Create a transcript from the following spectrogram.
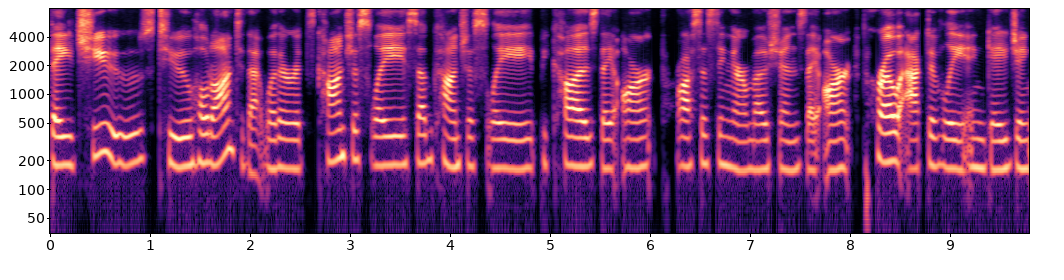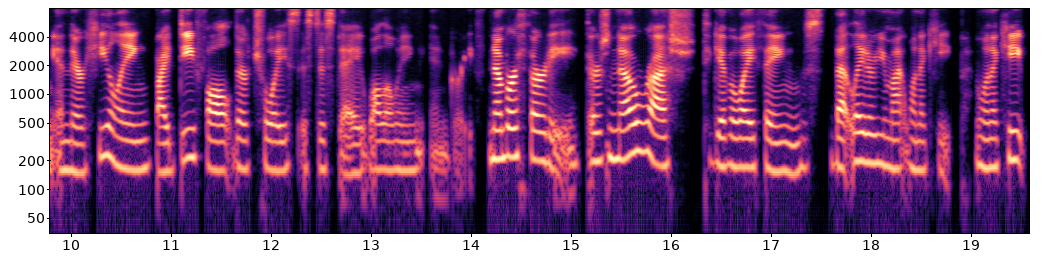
They choose to hold on to that, whether it's consciously, subconsciously, because they aren't processing their emotions, they aren't proactively engaging in their healing. By default, their choice is to stay wallowing in grief. Number 30, there's no rush to give away things that later you might want to keep. You want to keep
